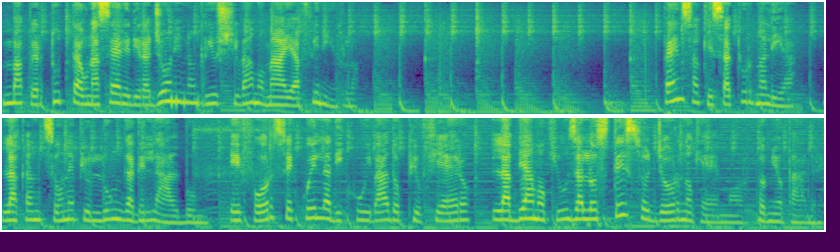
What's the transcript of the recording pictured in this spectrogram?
ma per tutta una serie di ragioni non riuscivamo mai a finirlo. Pensa che Saturnalia, la canzone più lunga dell'album, e forse quella di cui vado più fiero, l'abbiamo chiusa lo stesso giorno che è morto mio padre.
